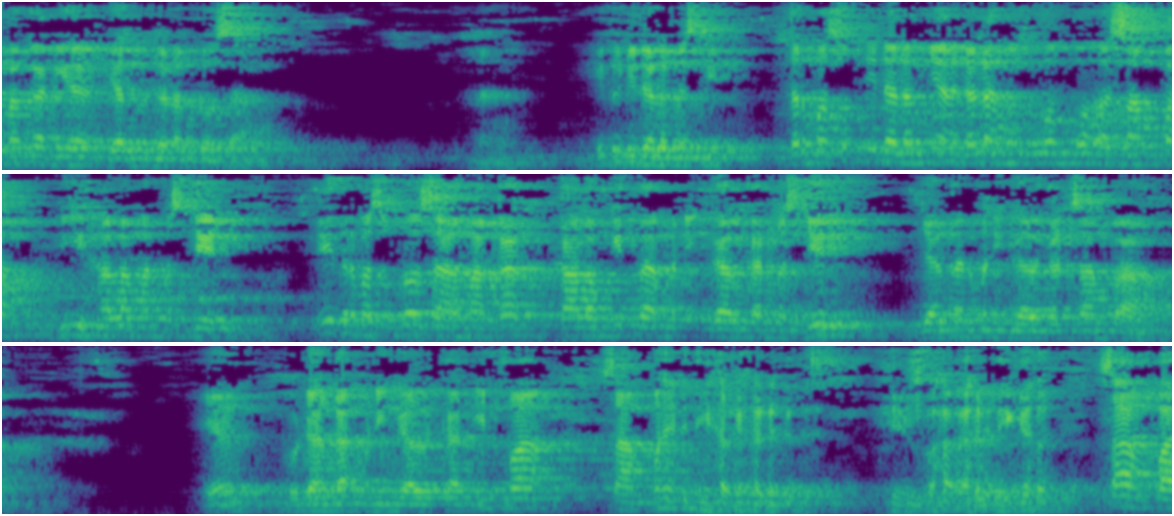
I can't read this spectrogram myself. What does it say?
maka dia jatuh dalam dosa. Nah, itu di dalam masjid. Termasuk di dalamnya adalah membuang sampah di halaman masjid. Ini termasuk dosa. Maka kalau kita meninggalkan masjid, jangan meninggalkan sampah. Ya, udah nggak meninggalkan infak, sampah ditinggalkan. infak ditinggal, sampah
